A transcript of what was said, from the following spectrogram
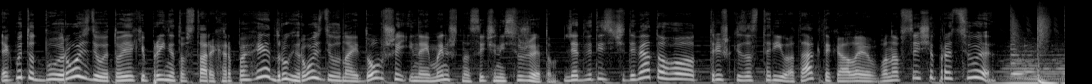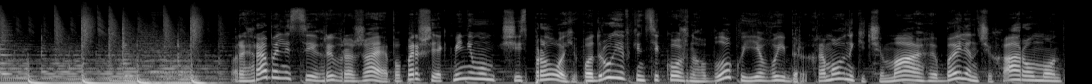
Якби тут були розділи, то як і прийнято в старих РПГ, другий розділ найдовший і найменш насичений сюжетом. Для 2009-го трішки застаріла тактика, але вона все ще працює. Реграбельність цієї гри вражає. По-перше, як мінімум 6 прологів. По-друге, в кінці кожного блоку є вибір: храмовники чи маги, Белян чи Хароумонт,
